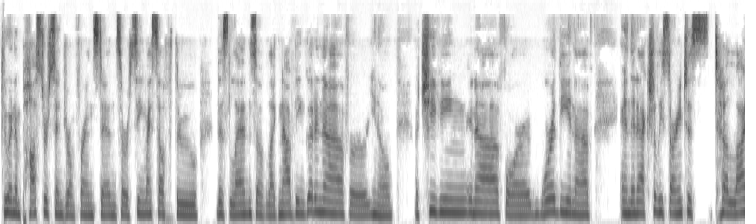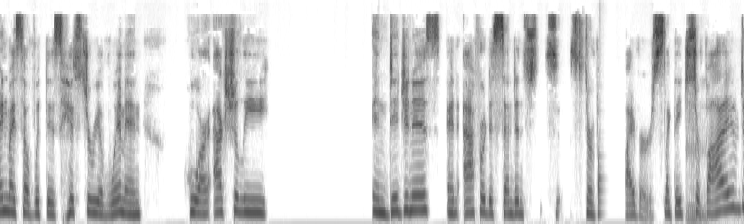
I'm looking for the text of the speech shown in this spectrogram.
through an imposter syndrome, for instance, or seeing myself mm. through this lens of like not being good enough or, you know, achieving enough or worthy enough. And then actually starting to, to align myself with this history of women who are actually indigenous and Afro descendants survivors. Like they mm. survived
